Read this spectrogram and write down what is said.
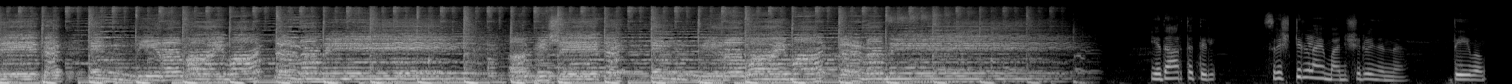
അഭിഷേകത്തിൻ നിറവായി മാറ്റണമേ. അഭിഷേകത്തിൻ നിറവായി മാറ്റണമേ. യഥാർത്ഥത്തിൽ സൃഷ്ടികളായ മനുഷ്യരിൽ നിന്ന് ദൈവം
